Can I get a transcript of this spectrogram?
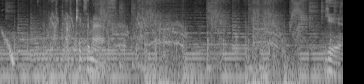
Time to kick some ass. Yeah.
